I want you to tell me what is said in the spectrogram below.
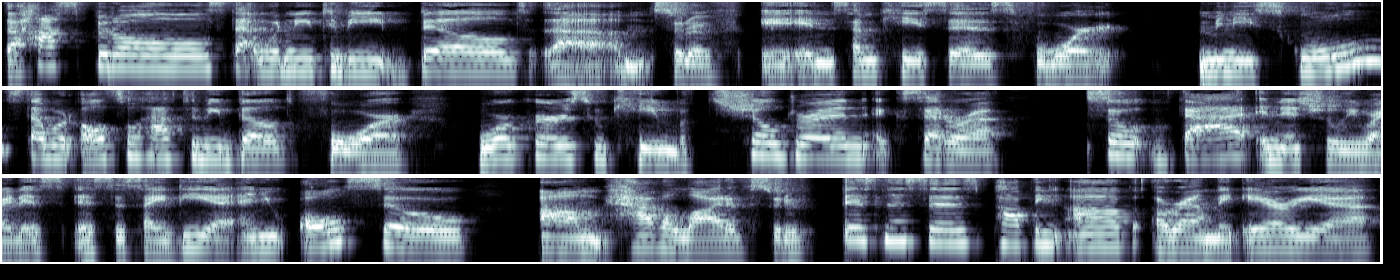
the hospitals that would need to be built, um, sort of in some cases for mini schools that would also have to be built for workers who came with children, etc. So that initially, right, is, is this idea. And you also um, have a lot of sort of businesses popping up around the area,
